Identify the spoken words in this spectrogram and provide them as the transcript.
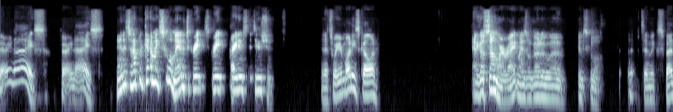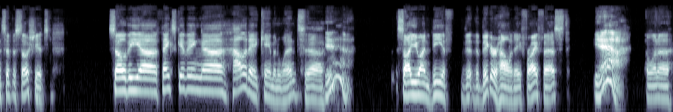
Very nice. Very nice. and it's an up and coming school, man. It's a great, it's a great, great institution. And that's where your money's going. Got to go somewhere, right? Might as well go to a good school. It's an expensive associates. So the uh Thanksgiving uh holiday came and went. Uh Yeah. saw you on the the, the bigger holiday, Fry Fest. Yeah. I wanna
